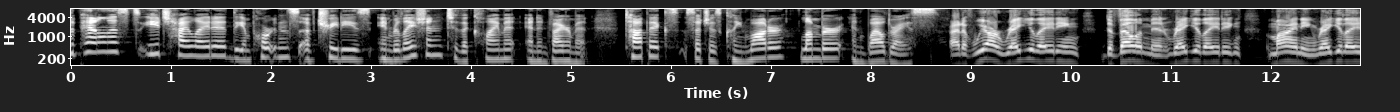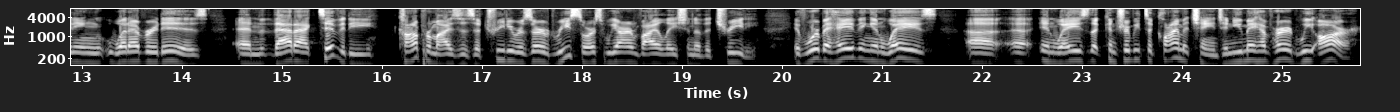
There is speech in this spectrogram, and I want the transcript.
The panelists each highlighted the importance of treaties in relation to the climate and environment, topics such as clean water, lumber, and wild rice. Right, if we are regulating development, regulating mining, regulating whatever it is, and that activity compromises a treaty reserved resource, we are in violation of the treaty. If we're behaving in ways uh, uh, in ways that contribute to climate change, and you may have heard we are,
